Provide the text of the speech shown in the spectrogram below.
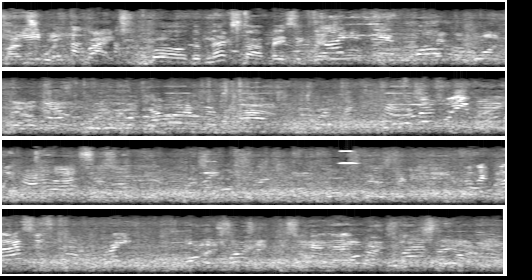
Times Square. Right. Well, the next stop basically. Take the one down there. Especially when we have glasses on. Because the glasses are great. Oh, that's right. Take this And then Oh, the no, glasses stay on here.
